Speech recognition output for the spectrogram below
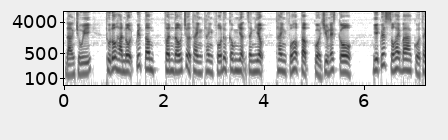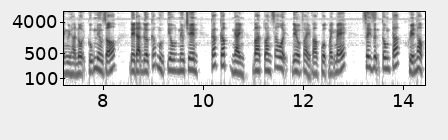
Đáng chú ý, thủ đô Hà Nội quyết tâm phấn đấu trở thành thành phố được công nhận danh hiệu thành phố học tập của UNESCO. Nghị quyết số 23 của Thành ủy Hà Nội cũng nêu rõ, để đạt được các mục tiêu nêu trên, các cấp, ngành và toàn xã hội đều phải vào cuộc mạnh mẽ, xây dựng công tác khuyến học,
